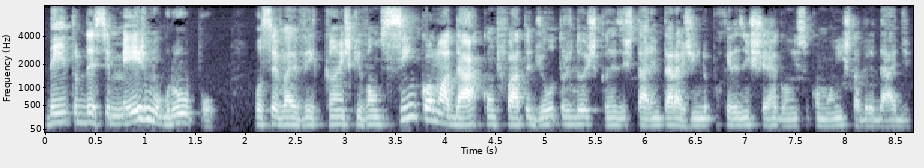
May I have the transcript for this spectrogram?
Dentro desse mesmo grupo, você vai ver cães que vão se incomodar com o fato de outros dois cães estarem interagindo porque eles enxergam isso como instabilidade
